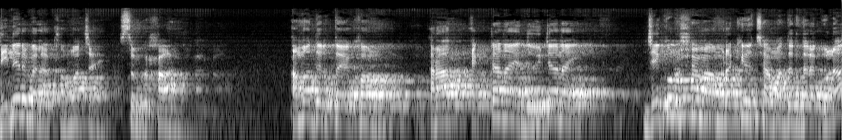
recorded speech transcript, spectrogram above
দিনের বেলা ক্ষমা চায়। সুবহান আমাদের তো এখন রাত একটা নাই, দুইটা নাই যে কোনো সময় আমরা কি হচ্ছে, আমাদের দ্বারা গুণা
